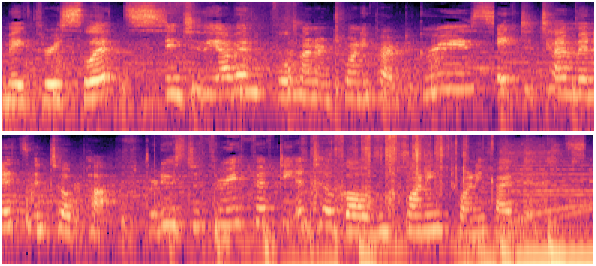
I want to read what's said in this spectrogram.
Make three slits. Into the oven, 425 degrees. Eight to 10 minutes until puffed. Reduce to 350 until golden, 20, 25 minutes.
